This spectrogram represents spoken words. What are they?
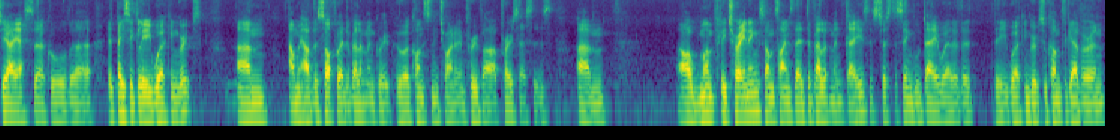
GIS circle. The it's basically working groups, um, and we have the software development group who are constantly trying to improve our processes. Um, our monthly training sometimes they're development days. It's just a single day where the the working groups will come together and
